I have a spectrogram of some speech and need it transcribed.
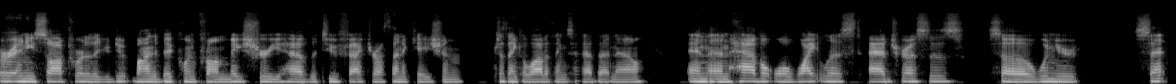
or any software that you're buying the Bitcoin from, make sure you have the two-factor authentication, which I think a lot of things have that now, and then have a, a whitelist addresses. So when you're sent,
